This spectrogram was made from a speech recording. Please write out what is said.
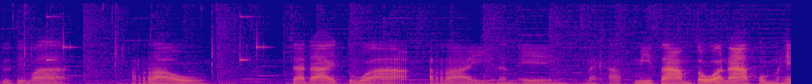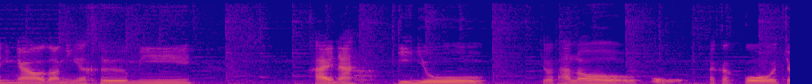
ดูสิว่าเราจะได้ตัวอะไรนั่นเองนะครับ มี 3 ตัวนะ ผมเห็นเงาตอนนี้ก็คือมีใครนะกิยู โจทาโร่โอ้โหแล้วก็โกโจ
